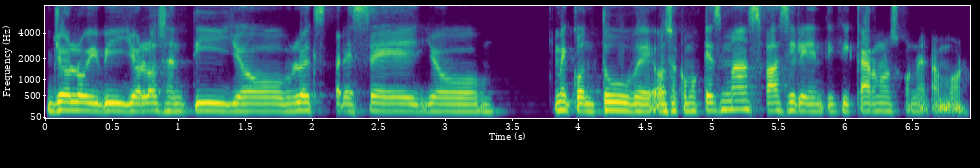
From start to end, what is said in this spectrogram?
yo lo viví, yo lo sentí, yo lo expresé, yo me contuve, o sea, como que es más fácil identificarnos con el amor.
